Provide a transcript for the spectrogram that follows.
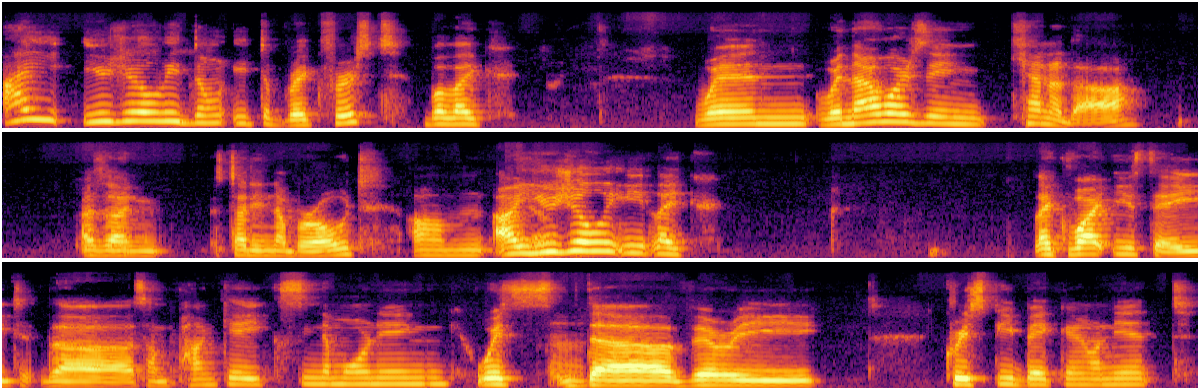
I usually don't eat the breakfast, but like when when I was in Canada, as I'm studying abroad, um, I Yeah. usually eat like like what you said, the some pancakes in the morning with Mm. the very crispy bacon on it,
